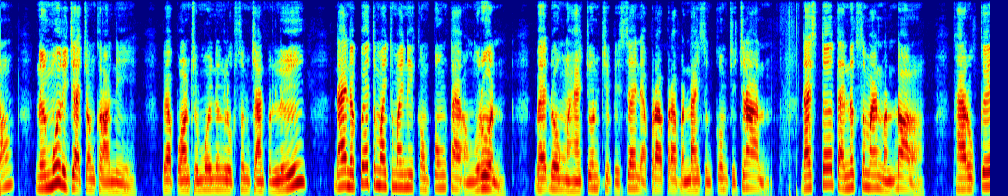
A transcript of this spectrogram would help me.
ល់នៅមួយរយៈចុងក្រោយនេះពាក់ព័ន្ធជាមួយនឹងលោកសឹមច័ន្ទពន្លឺដែលនៅពេលថ្មីថ្មីនេះកំពុងតែអង្រួនបេះដូងមហាជនជាពិសេសអ្នកប្រើប្រាស់បណ្ដាញសង្គមជាច្រើនដែលស្ទើរតែនឹកស្មានមិនដល់ថារូគេ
